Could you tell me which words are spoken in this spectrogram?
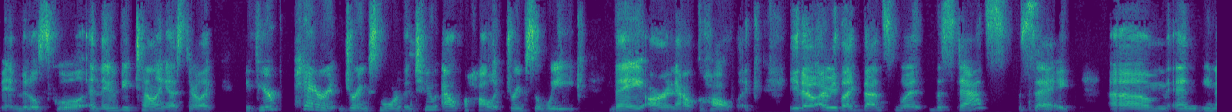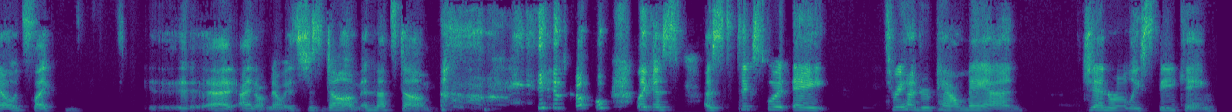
in middle school, and they would be telling us, they're like, if your parent drinks more than two alcoholic drinks a week, they are an alcoholic. You know, I mean, like that's what the stats say. Um, and you know, it's like I, I don't know. It's just dumb, and that's dumb. you know, like a, a six foot eight, 300 pound man, generally speaking,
